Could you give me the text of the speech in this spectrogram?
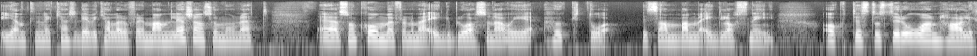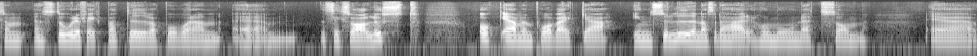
egentligen är kanske det vi kallar för det manliga könshormonet eh, som kommer från de här äggblåsorna och är högt då i samband med ägglossning. Och testosteron har liksom en stor effekt på att driva på våran eh, sexuallust och även påverka insulin, alltså det här hormonet som eh,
